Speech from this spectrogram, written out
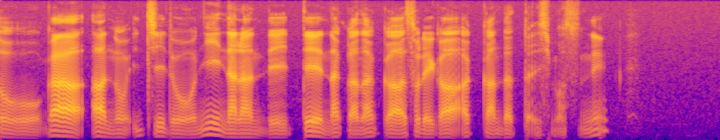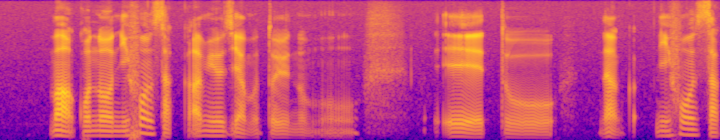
トがあの一堂に並んでいてなかなかそれが圧巻だったりしますね。まあこの日本サッカーミュージアムというのもえっ、となんか日本サッ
